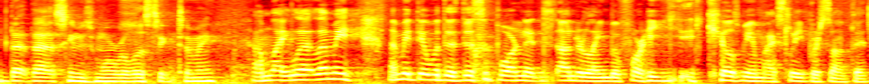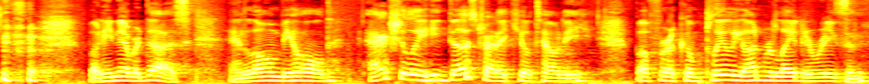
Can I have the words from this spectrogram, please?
That that seems more realistic to me. I'm like, let, let me let me deal with this disappointed underling before he kills me in my sleep or something. but he never does. And lo and behold, actually he does try to kill Tony, but for a completely unrelated reason.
